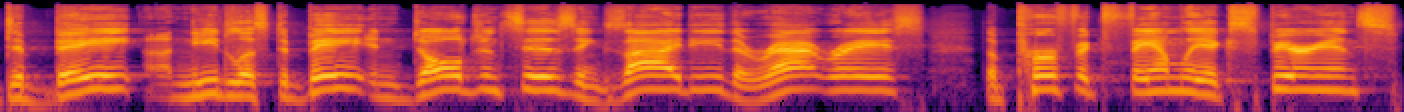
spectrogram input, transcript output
debate, uh, needless debate, indulgences, anxiety, the rat race, the perfect family experience.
